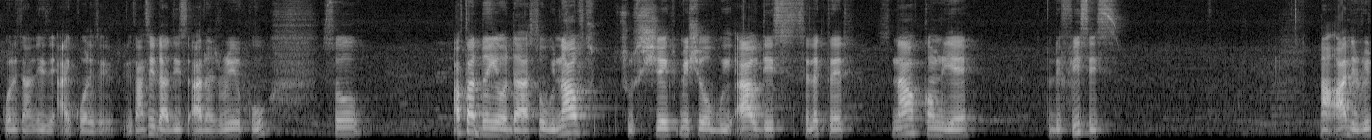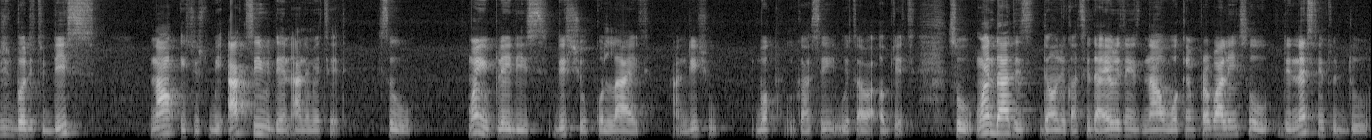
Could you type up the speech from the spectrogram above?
quality and this is the high quality. You can see that this add-on is really cool. So after doing all that so we now have to shake make sure we have this selected. So now come here to the faces. Now add the rigid body to this. Now it should be active then animated. So when you play this this should collide and this should work you can see with our object. So when that is done you can see that everything is now working properly. So the next thing to do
